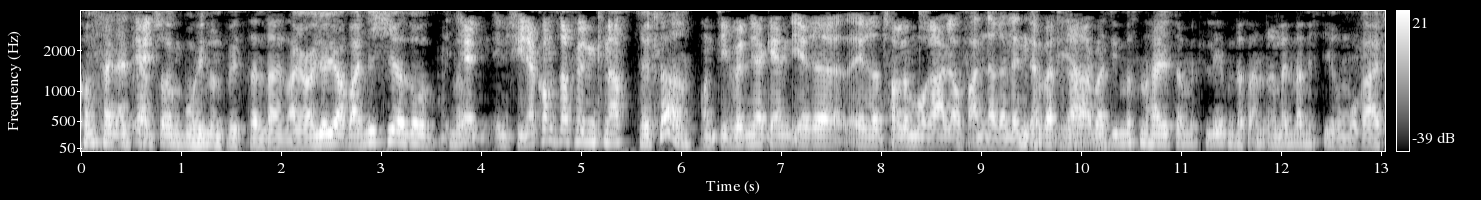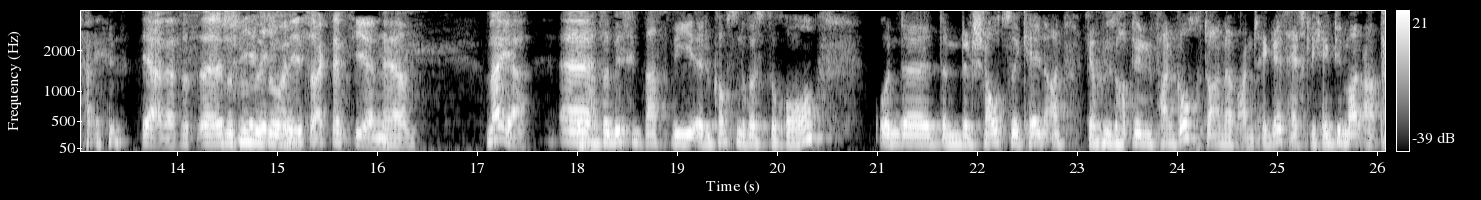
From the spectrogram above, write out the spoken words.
Kommst halt als Gast irgendwo hin und willst dann da sagen, ja, ja, ja, aber nicht hier so. Ne? In in China kommst du dafür in den Knast. Ja klar. Und die würden ja gern ihre, ihre tolle Moral auf andere Länder übertragen. Ja, aber die müssen halt damit leben, dass andere Länder nicht ihre Moral teilen. ja das ist äh, schwierig für die zu akzeptieren. Ja. Naja. Es Äh, hat so ein bisschen was wie, äh, du kommst in ein Restaurant und äh, dann, dann schnauzt der Kellner an, ja, wieso habt ihr den Van Gogh da an der Wand hängen? Der ist hässlich, hängt ihn mal ab.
